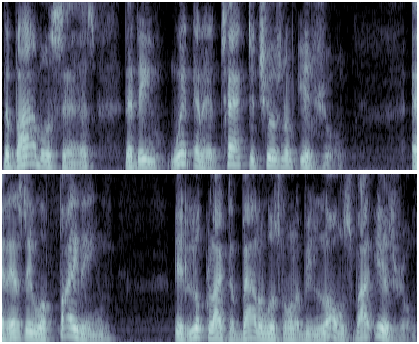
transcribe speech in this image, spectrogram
The Bible says that they went and attacked the children of Israel. And as they were fighting, it looked like the battle was going to be lost by Israel.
